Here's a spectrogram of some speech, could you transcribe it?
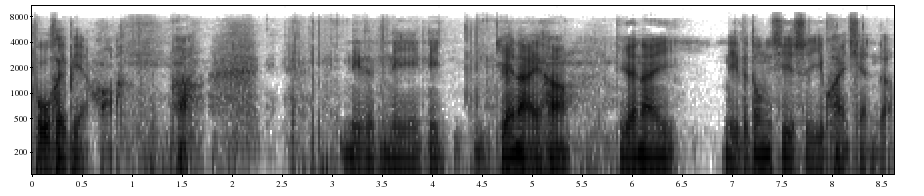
不会变化啊。你的你你原来哈，原来你的东西是一块钱的，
